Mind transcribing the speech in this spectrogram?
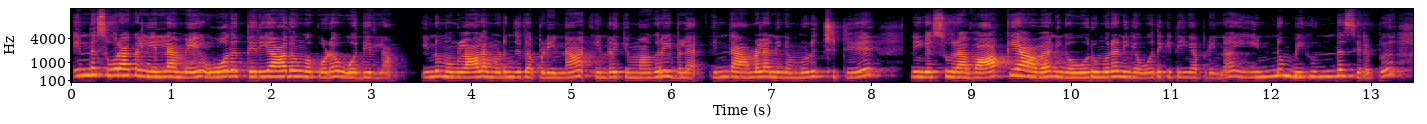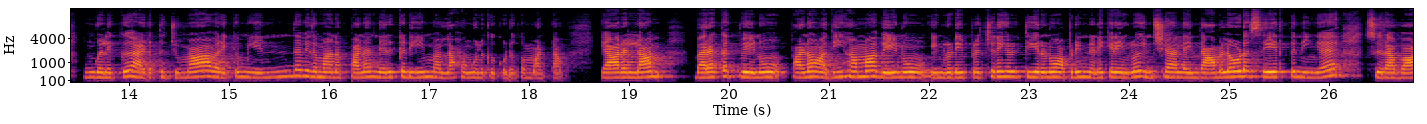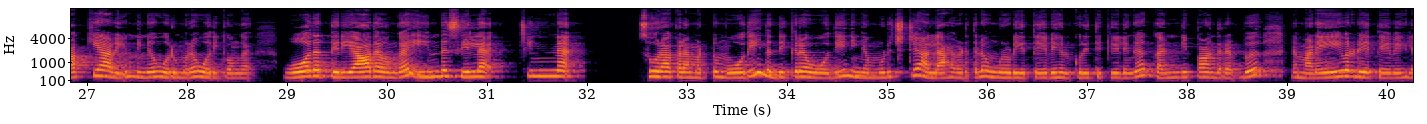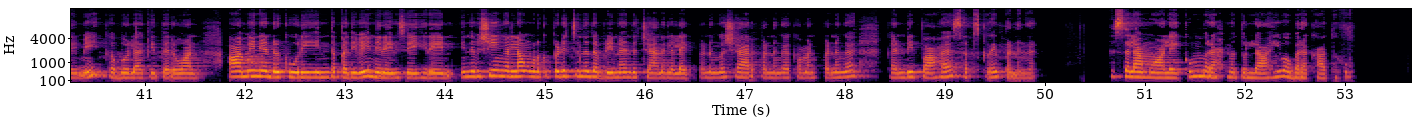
இந்த சூறாக்கள் எல்லாமே ஓத தெரியாதவங்க கூட ஓதிடலாம் இன்னும் உங்களால் முடிஞ்சது அப்படின்னா இன்றைக்கு மகரீபில் இந்த அமலை நீங்கள் முடிச்சுட்டு நீங்கள் சுரா வாக்கியாவை நீங்கள் ஒரு முறை நீங்கள் ஒதுக்கிட்டீங்க அப்படின்னா இன்னும் மிகுந்த சிறப்பு. உங்களுக்கு அடுத்த ஜுமா வரைக்கும் எந்த விதமான பண நெருக்கடியும் அல்லாஹ் உங்களுக்கு கொடுக்க மாட்டான். யாரெல்லாம் பரக்கத் வேணும் பணம் அதிகமாக வேணும் எங்களுடைய பிரச்சனைகள் தீரணும் அப்படின்னு நினைக்கிறீங்களோ இன்ஷால்ல இந்த அமலோடு சேர்த்து நீங்கள் சுரா வாக்கியாவையும் நீங்கள் ஒரு முறை ஒதுக்கோங்க. ஓத தெரியாதவங்க இந்த சில சின்ன சூறாக்களை மட்டும் ஓதி இந்த திக்கரை ஓதி நீங்கள் முடிச்சுட்டு அல்லாஹவிடத்தில் உங்களுடைய தேவைகள் குறித்து கேளுங்க. கண்டிப்பாக அந்த ரப்பு நம் அனைவருடைய தேவைகளையுமே கபூலாக்கி தருவான். ஆமீன் என்று கூறி இந்த பதிவை நிறைவு செய்கிறேன். இந்த விஷயங்கள்லாம் உங்களுக்கு பிடிச்சிருந்தது அப்படின்னா இந்த சேனலை லைக் பண்ணுங்கள் ஷேர் பண்ணுங்கள் கமெண்ட் பண்ணுங்கள் கண்டிப்பாக சப்ஸ்கிரைப் பண்ணுங்கள் அஸ்லாம் வலைக்கம் ரஹமத்துல்லாஹி வபரகாத்து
